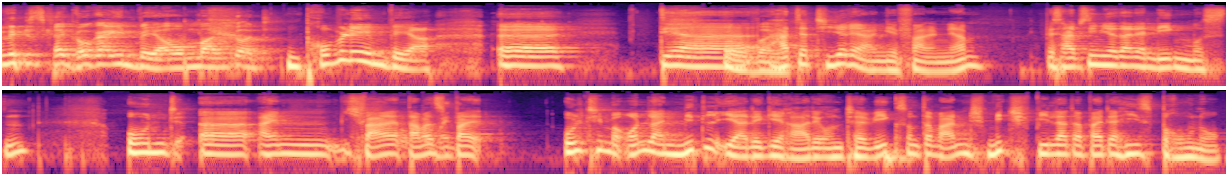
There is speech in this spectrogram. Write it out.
Wenigstens kein Kokainbär, oh mein Gott. ein Problembär. Äh, der Oh, hat ja Tiere angefallen, ja. Weshalb sie mir dann erlegen mussten. Und äh, ein, ich war damals bei Ultima Online Mittelerde gerade unterwegs und da war ein Mitspieler dabei, der hieß Bruno.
